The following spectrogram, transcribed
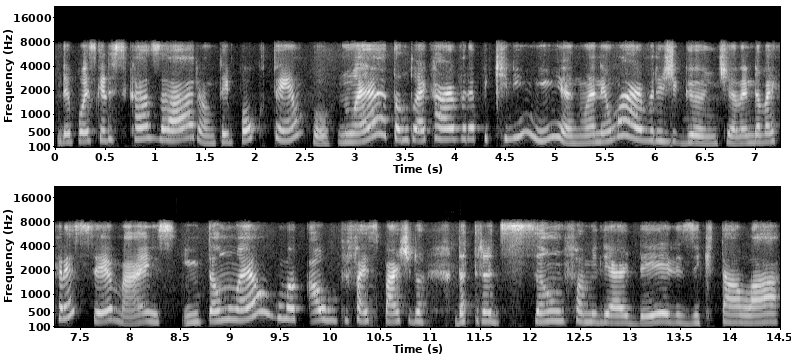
depois que eles se casaram, tem pouco tempo. Não é, tanto é que a árvore é pequenininha, não é nenhuma árvore gigante, ela ainda vai crescer mais. Então não é alguma, algo que faz parte do, da tradição familiar deles e que tá lá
